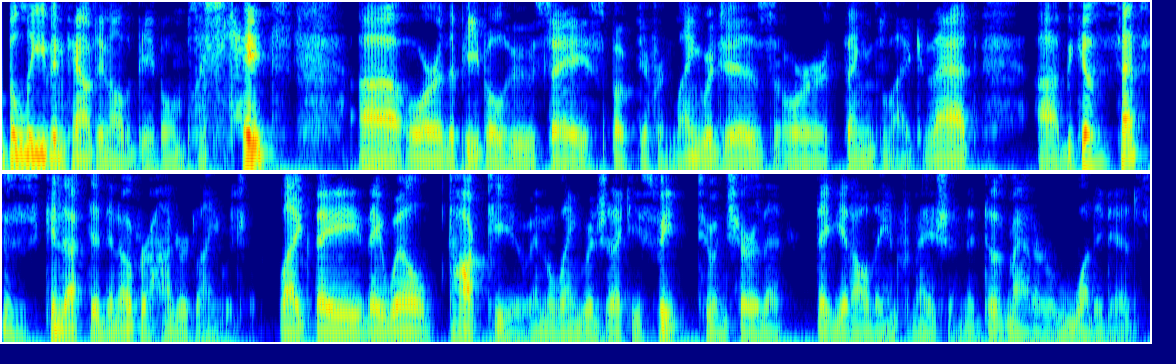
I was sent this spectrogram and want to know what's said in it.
believe in counting all the people in blue states. Uh, or the people who say spoke different languages or things like that, uh, because the census is conducted in over 100 languages. Like they they will talk to you in the language that you speak to ensure that they get all the information. It doesn't matter what it is.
